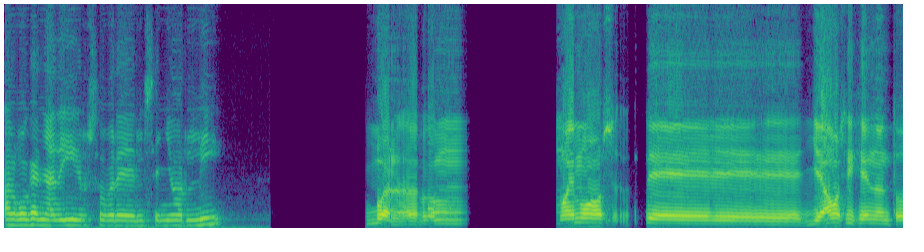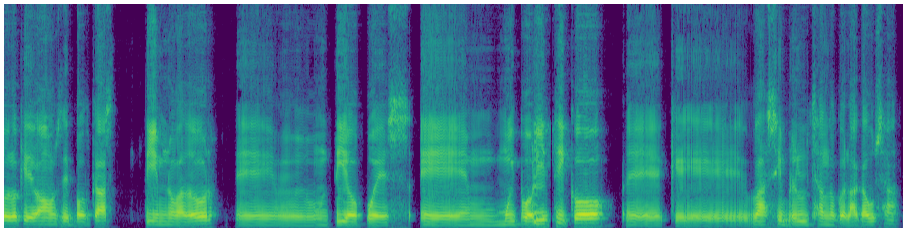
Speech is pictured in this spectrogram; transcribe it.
algo que añadir sobre el señor Lee? Bueno, como hemos eh, llevamos diciendo en todo lo que llevamos de podcast, team innovador, eh, un tío pues eh, muy político, que va siempre luchando con la causa.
